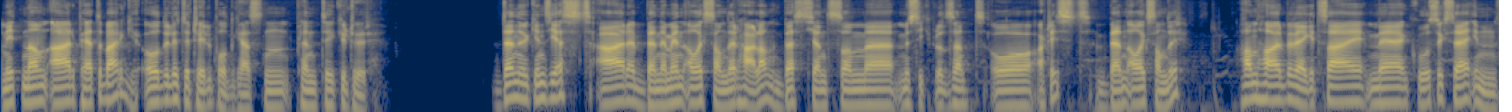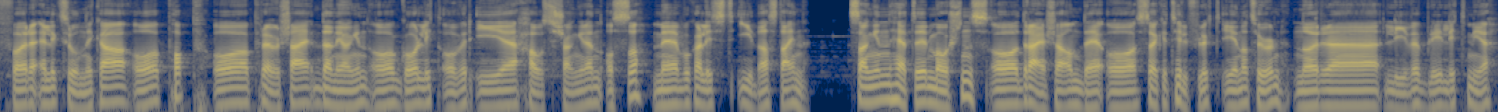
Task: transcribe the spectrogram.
Mitt navn er Peter Berg, og du lytter til podkasten Plenty kultur. Denne ukens gjest er Benjamin Alexander Herland, best kjent som uh, musikkprodusent og artist. Ben Alexander. Han har beveget seg med god suksess innenfor elektronika og pop, og prøver seg denne gangen å gå litt over i uh, house-sjangeren også, med vokalist Ida Stein. Sangen heter 'Motions' og dreier seg om det å søke tilflukt i naturen når uh, livet blir litt mye.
